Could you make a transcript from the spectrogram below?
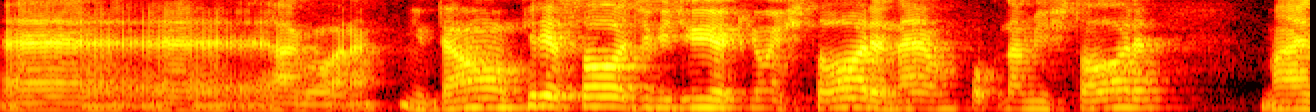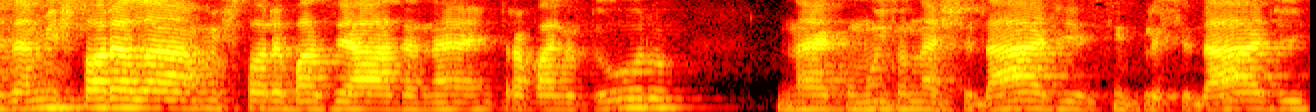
é, é, agora. Então, eu queria só dividir aqui uma história, né, um pouco da minha história, mas a minha história ela é uma história baseada né, em trabalho duro, né, com muita honestidade, simplicidade.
